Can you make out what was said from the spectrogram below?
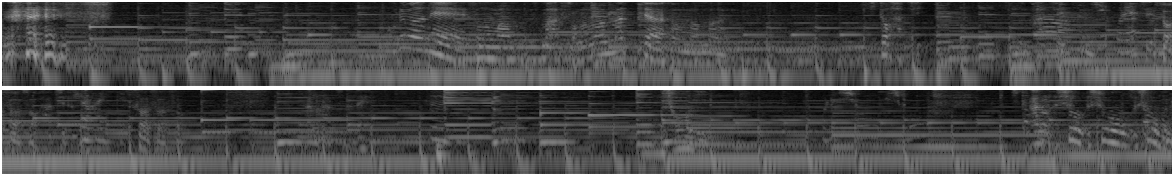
これはねそのまんまあそのまんまっちゃそのまんま。一鉢。けど鉢鉢これ？鉢そうそうそう鉢だ木が入ってる。そうそうそう。あの鉢だね。うん。将棋。これ小小一あの勝勝勝負の。ん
